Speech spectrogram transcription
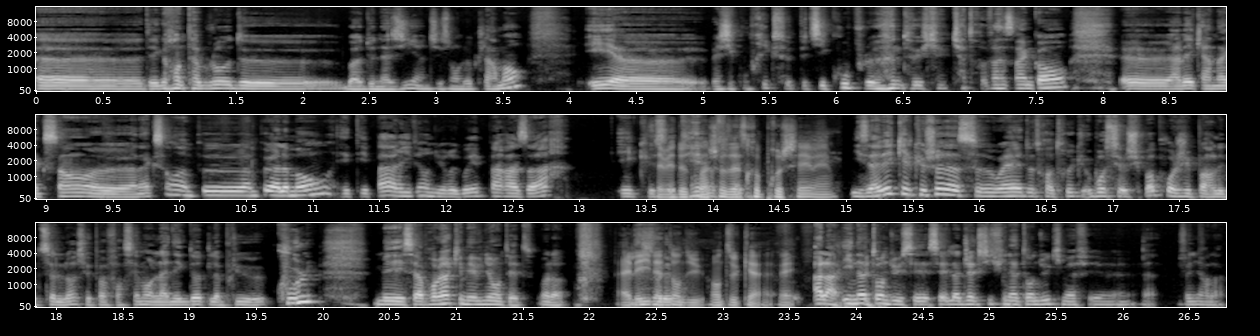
euh, des grands tableaux de bah, de nazis, hein, disons-le clairement. Et euh, bah, j'ai compris que ce petit couple de 85 ans, euh, avec un accent, euh, un accent un peu un peu allemand, était pas arrivé en Uruguay par hasard et que ils avaient deux trois choses à se reprocher ouais. ils avaient quelque chose à se ouais deux trois trucs bon je sais pas pourquoi j'ai parlé de celle-là c'est pas forcément l'anecdote la plus euh, cool mais c'est la première qui m'est venue en tête voilà elle est inattendue en tout cas ouais. ah là inattendue c'est l'adjectif inattendu qui m'a fait euh, venir là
